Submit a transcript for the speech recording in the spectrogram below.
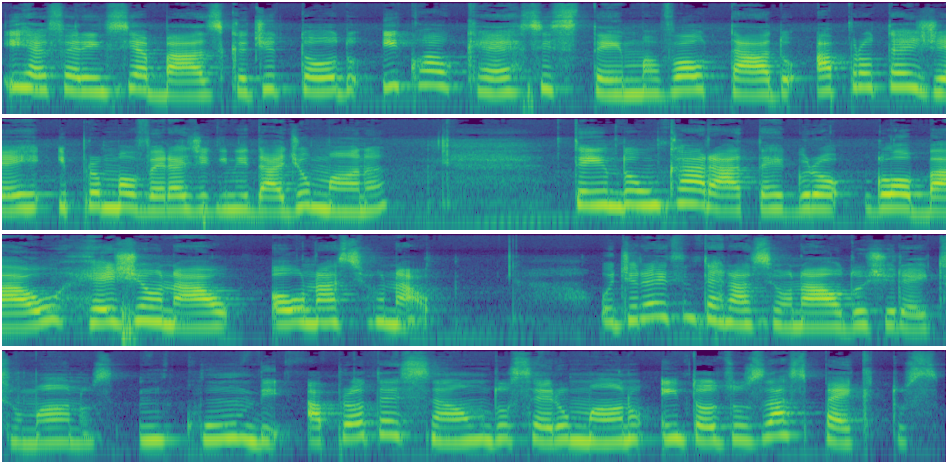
e referência básica de todo e qualquer sistema voltado a proteger e promover a dignidade humana, tendo um caráter global, regional ou nacional. O direito internacional dos direitos humanos incumbe a proteção do ser humano em todos os aspectos,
